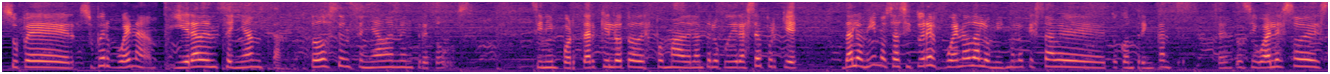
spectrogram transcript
súper súper buena y era de enseñanza. Todos se enseñaban entre todos, sin importar que el otro después más adelante lo pudiera hacer, porque da lo mismo, o sea, si tú eres bueno, da lo mismo lo que sabe tu contrincante. Entonces igual eso es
